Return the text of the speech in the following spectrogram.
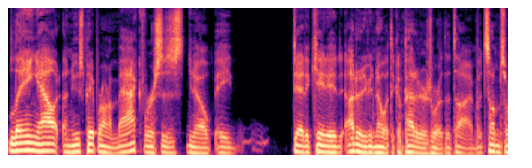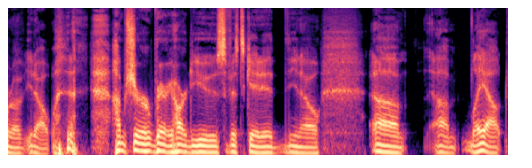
laying out a newspaper on a Mac versus, you know, a dedicated i don't even know what the competitors were at the time but some sort of you know i'm sure very hard to use sophisticated you know um, um, layout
